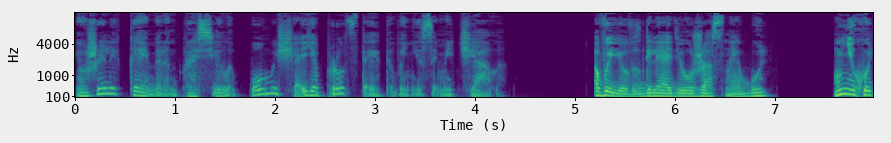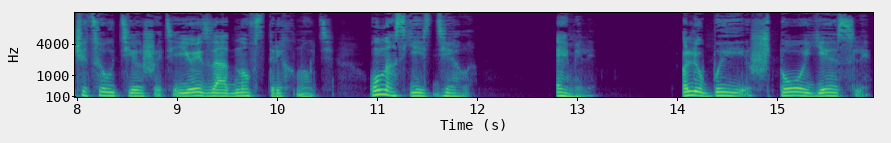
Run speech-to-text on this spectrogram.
Неужели Кэмерон просила помощи, а я просто этого не замечала? В ее взгляде ужасная боль. Мне хочется утешить ее и заодно встряхнуть. У нас есть дело. Эмили, Любые «что, если»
